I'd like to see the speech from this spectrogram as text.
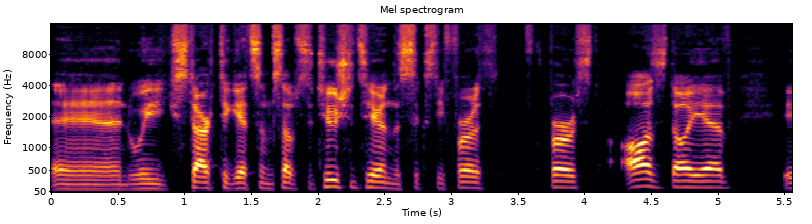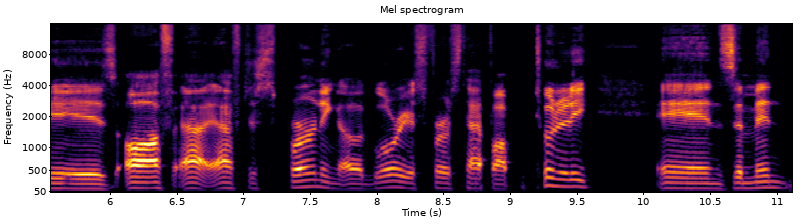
And we start to get some substitutions here in the 61st. First, Ozdoev is off after spurning a glorious first half opportunity, and Zemed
